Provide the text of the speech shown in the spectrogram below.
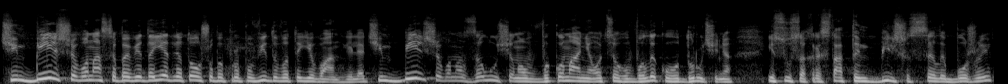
Чим більше вона себе віддає для того, щоб проповідувати Євангелія, чим більше вона залучена в виконання оцього великого доручення Ісуса Христа, тим більше сили Божої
